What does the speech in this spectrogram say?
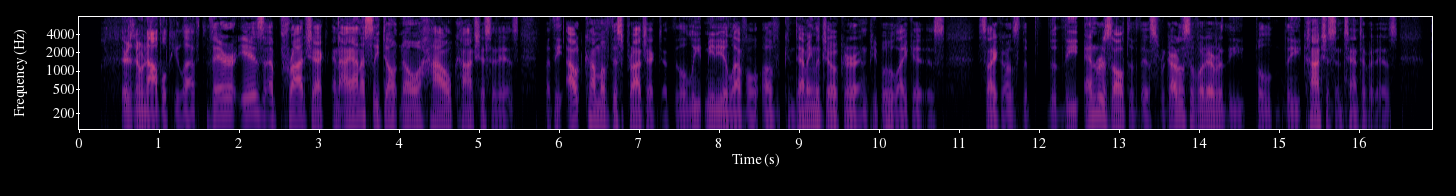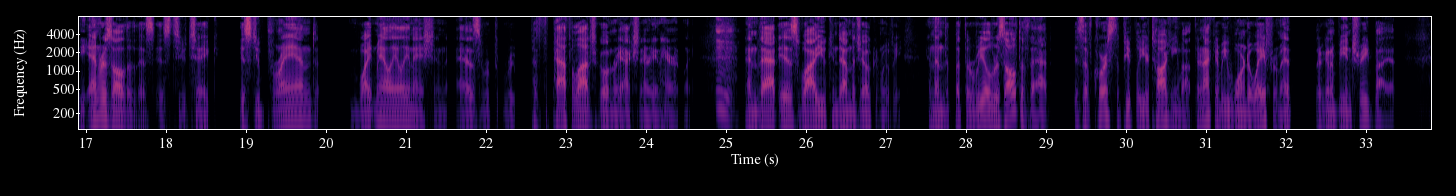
There's no novelty left. There is a project, and I honestly don't know how conscious it is, but the outcome of this project at the elite media level of condemning the Joker and people who like it is psychos. The, the the end result of this, regardless of whatever the the conscious intent of it is, the end result of this is to take is to brand white male alienation as re- re- pathological and reactionary inherently, mm-hmm. and that is why you condemn the Joker movie. And then, the, but the real result of that is, of course, the people you're talking about. They're not going to be warned away from it. They're going to be intrigued by it,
